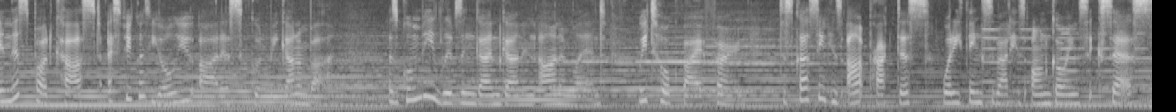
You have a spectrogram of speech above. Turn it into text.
In this podcast, I speak with Yolngu artist Gunybi Ganambarr. As Gunybi lives in Gan Gan in Arnhem Land, we talk via phone discussing his art practice, what he thinks about his ongoing success,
